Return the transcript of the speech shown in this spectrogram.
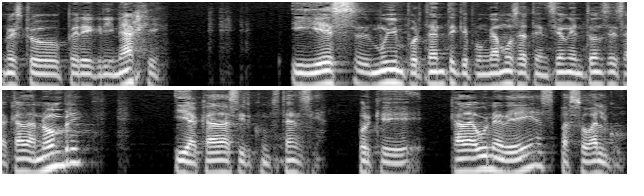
nuestro peregrinaje. Y es muy importante que pongamos atención entonces a cada nombre y a cada circunstancia, porque cada una de ellas pasó algo.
